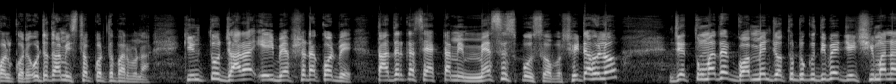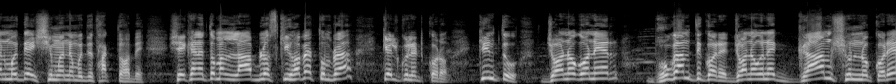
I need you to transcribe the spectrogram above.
কল করে, ওটা তো আমি স্টপ করতে পারব না। কিন্তু যারা এই ব্যবসাটা করবে, তাদের কাছে একটা আমি মেসেজ পৌঁছাবো, সেটা হলো যে তোমাদের গভর্নমেন্ট যতটুকু দিবে যে সীমানার মধ্যে, এই সীমানার মধ্যে থাকতে হবে। সেখানে তোমার লাভ লস কী হবে, তোমরা ক্যালকুলেট করো। কিন্তু জনগণের ভোগান্তি করে, জনগণের গ্রাম শূন্য করে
